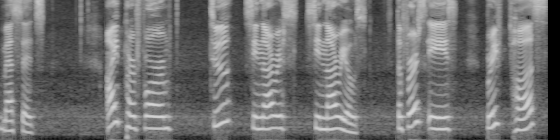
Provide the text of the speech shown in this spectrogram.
message. I performed two scenarios. scenarios. The first is brief pause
